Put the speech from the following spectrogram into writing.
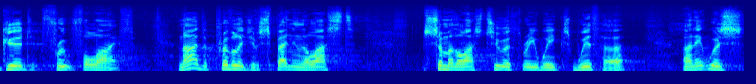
good, fruitful life. And I had the privilege of spending the last, some of the last two or three weeks with her. And it was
